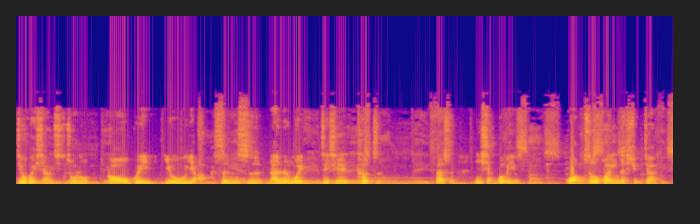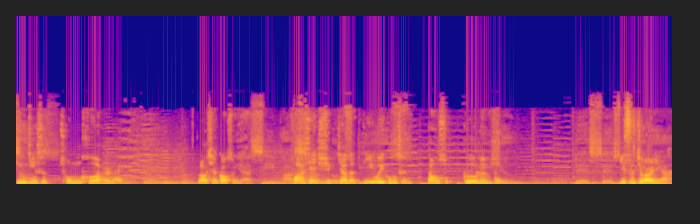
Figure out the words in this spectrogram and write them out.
就会想起诸如高贵、优雅、绅士、男人味这些特质。但是你想过没有，广受欢迎的雪茄究竟是从何而来？老钱告诉你，发现雪茄的第一位功臣当属哥伦布。一四九二年啊，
